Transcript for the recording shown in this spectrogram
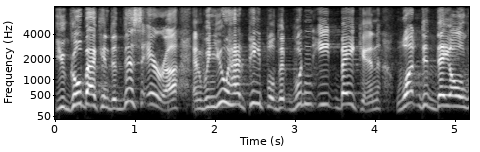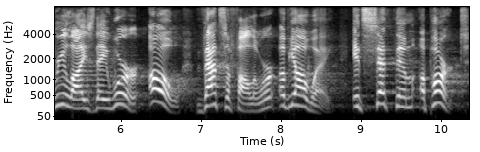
You go back into this era, and when you had people that wouldn't eat bacon, what did they all realize they were? Oh, that's a follower of Yahweh. It set them apart.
